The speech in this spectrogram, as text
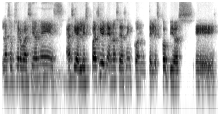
las observaciones hacia el espacio ya no se hacen con telescopios eh,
